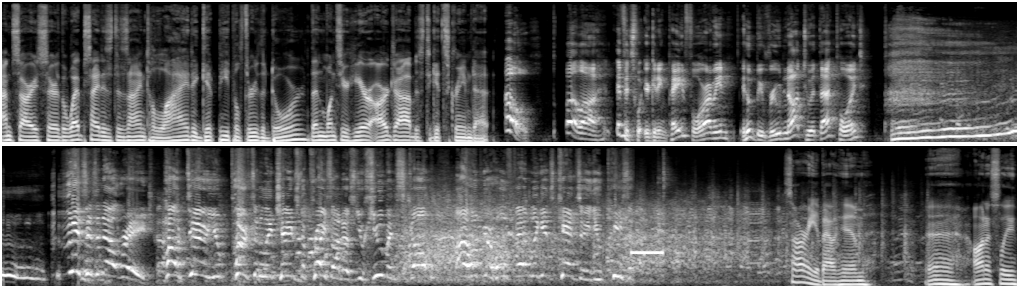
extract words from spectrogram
I'm sorry, sir. The website is designed to lie to get people through the door. Then once you're here, our job is to get screamed at. Oh, well, uh, if it's what you're getting paid for, I mean, it would be rude not to at that point. This is an outrage! How dare you personally change the price on us, you human scum! I hope your whole family gets cancer, you piece of. Sorry about him. Uh, honestly,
